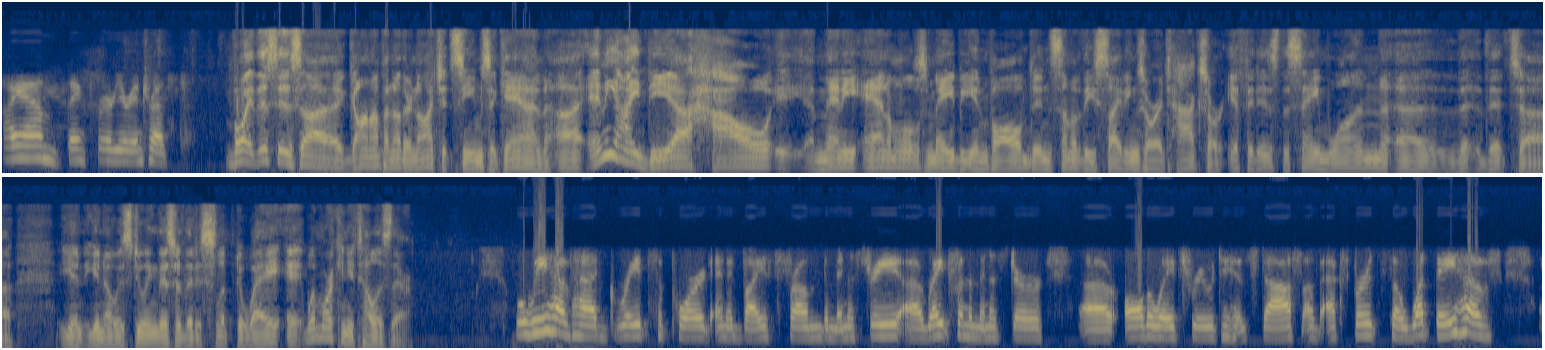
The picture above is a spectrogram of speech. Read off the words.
I am. Thanks for your interest. Boy, this has uh, gone up another notch, it seems, again. Uh, any idea how uh, many animals may be involved in some of these sightings or attacks, or if it is the same one uh, that, uh, you, you know is doing this or that has slipped away? Eh, What more can you tell us there? Well, we have had great support and advice from the ministry, uh, right from the minister uh, all the way through to his staff of experts. So, what they have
